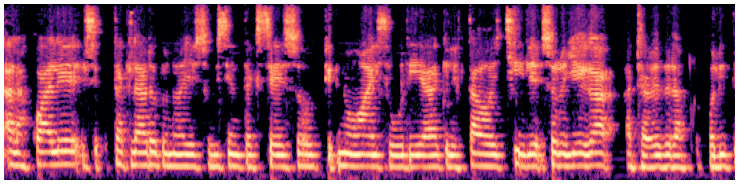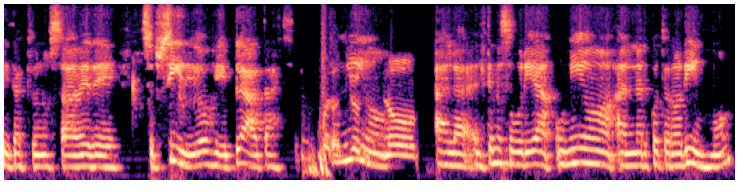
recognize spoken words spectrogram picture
a las cuales está claro que no hay suficiente acceso, que no hay seguridad, que el Estado de Chile solo llega a través de las políticas que uno sabe de subsidios y platas. unido al tema de seguridad, unido al narcoterrorismo,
